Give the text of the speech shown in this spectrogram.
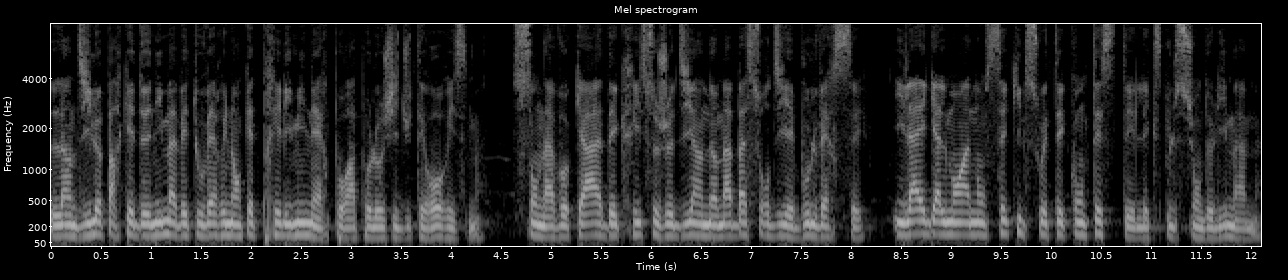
Lundi, le parquet de Nîmes avait ouvert une enquête préliminaire pour apologie du terrorisme. Son avocat a décrit ce jeudi un homme abasourdi et bouleversé. Il a également annoncé qu'il souhaitait contester l'expulsion de l'imam.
